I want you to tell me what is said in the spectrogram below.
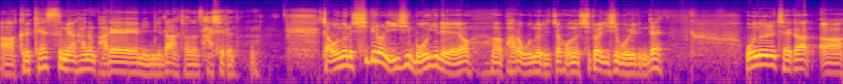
아, 그렇게 했으면 하는 바람입니다. 저는 사실은. 자, 오늘은 11월 25일이에요. 어, 바로 오늘이죠. 오늘 11월 25일인데, 오늘 제가, 어,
